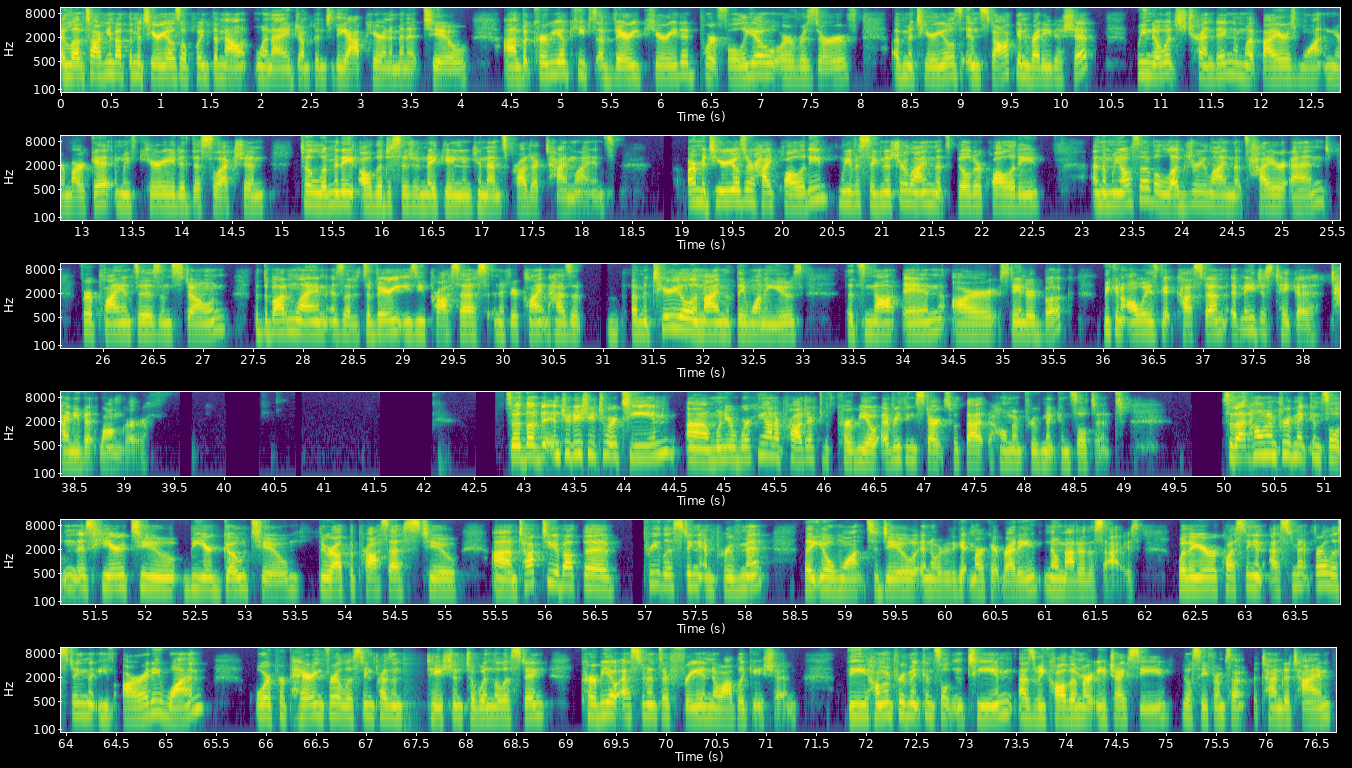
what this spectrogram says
I love talking about the materials. I'll point them out when I jump into the app here in a minute too. Um, but Curbio keeps a very curated portfolio or reserve of materials in stock and ready to ship. We know what's trending and what buyers want in your market, and we've curated this selection to eliminate all the decision making and condense project timelines. Our materials are high quality. We have a signature line that's builder quality. And then we also have a luxury line that's higher end for appliances and stone. But the bottom line is that it's a very easy process. And if your client has a, a material in mind that they want to use, that's not in our standard book, we can always get custom. It may just take a tiny bit longer. So I'd love to introduce you to our team. Um, when you're working on a project with Curbio, everything starts with that home improvement consultant. So that home improvement consultant is here to be your go-to throughout the process to um, talk to you about the pre-listing improvement that you'll want to do in order to get market ready, no matter the size. Whether you're requesting an estimate for a listing that you've already won or preparing for a listing presentation to win the listing, Curbio estimates are free and no obligation. The home improvement consultant team, as we call them, or HIC, you'll see from time to time,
